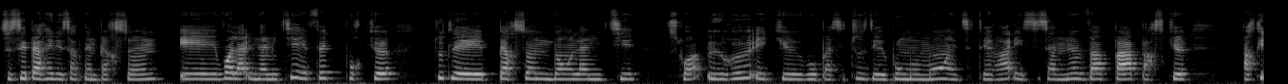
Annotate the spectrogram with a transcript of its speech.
se séparer de certaines personnes. Et voilà, une amitié est faite pour que toutes les personnes dans l'amitié soient heureux et que vous passez tous des bons moments, etc. Et si ça ne va pas parce que, parce que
